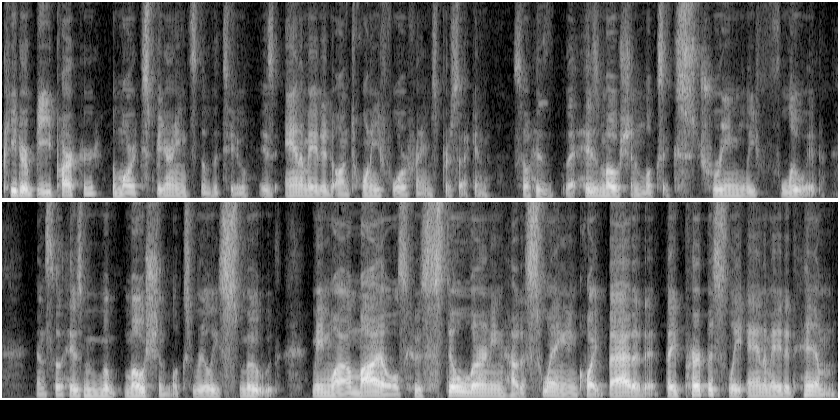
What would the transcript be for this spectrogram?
Peter B. Parker, the more experienced of the two, is animated on 24 frames per second. So his, that his motion looks extremely fluid and so his motion looks really smooth. Meanwhile, Miles, who's still learning how to swing and quite bad at it, they purposely animated him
